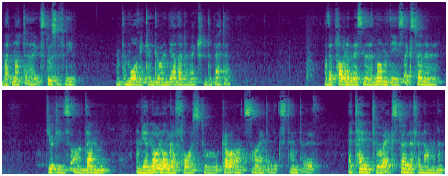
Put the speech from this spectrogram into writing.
but not uh, exclusively. And the more we can go in the other direction, the better. But the problem is that at the moment these external duties are done, and we are no longer forced to go outside and extend, uh, attend to external phenomena.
